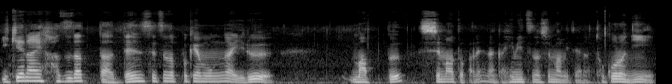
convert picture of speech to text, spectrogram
いけないはずだった伝説のポケモンがいるマップ島とかねなんか秘密の島みたいなところに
